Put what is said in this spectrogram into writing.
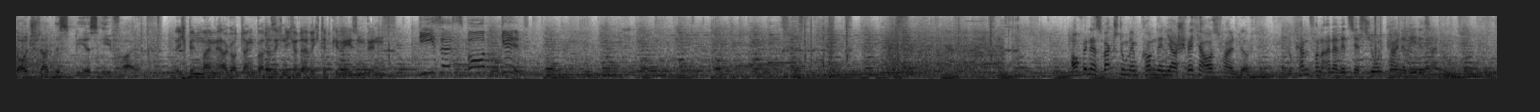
Deutschland ist BSE-frei. Ich bin meinem Herrgott dankbar, dass ich nicht unterrichtet gewesen bin. Dieses Wort gilt! Auch wenn das Wachstum im kommenden Jahr schwächer ausfallen dürfte, so kann von einer Rezession keine Rede sein.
